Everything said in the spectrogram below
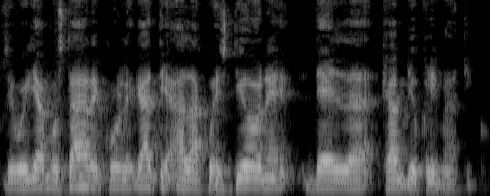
se vogliamo stare collegati alla questione del cambio climatico,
